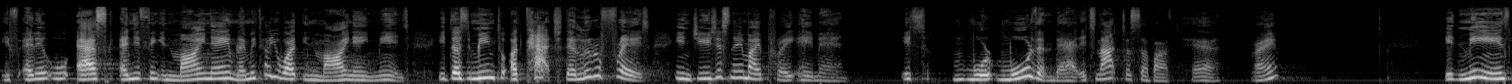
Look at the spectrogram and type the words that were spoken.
if anyone asks anything in my name, let me tell you what in my name means. It doesn't mean to attach that little phrase, in Jesus' name I pray, amen. It's more, more than that. It's not just about that, right? It means,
